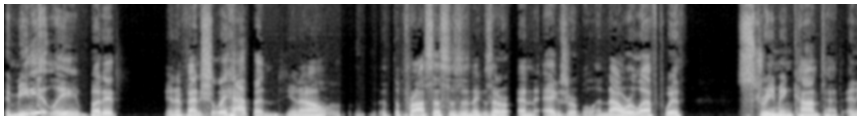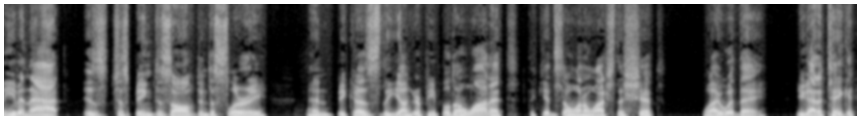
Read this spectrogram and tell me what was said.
immediately, but it it eventually happened. You know, the process is inexor- inexorable, and now we're left with streaming content, and even that is just being dissolved into slurry. And because the younger people don't want it, the kids don't want to watch this shit. Why would they? You got to take it.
